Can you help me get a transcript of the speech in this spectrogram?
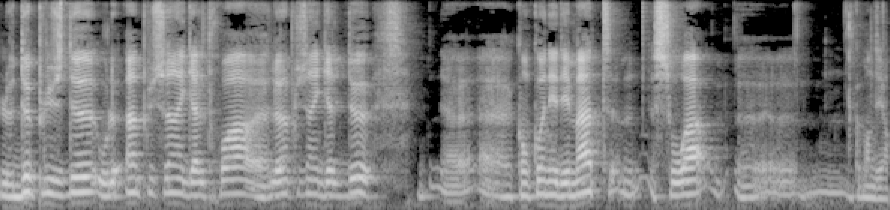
le 2 plus 2 ou le 1 plus 1 égale 3, euh, le 1 plus 1 égale 2, qu'on connaît des maths, soit, comment dire,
